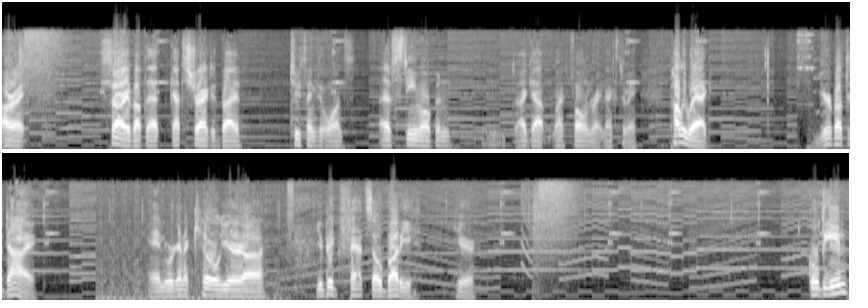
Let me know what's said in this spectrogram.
Alright. Sorry about that. Got distracted by two things at once. I have Steam open. And I got my phone right next to me. Poliwag. You're about to die. And we're gonna kill your, uh, your big fatso buddy here. Goldeen?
